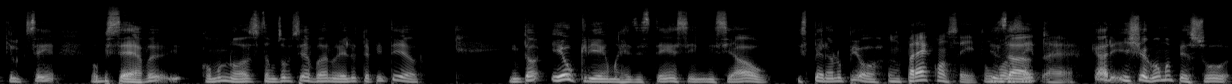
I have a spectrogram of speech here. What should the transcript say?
aquilo que você observa, como nós estamos observando ele o tempo inteiro. Então, eu criei uma resistência inicial esperando o pior. Um preconceito. Um Exato. Conceito, é. Cara, e chegou uma pessoa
